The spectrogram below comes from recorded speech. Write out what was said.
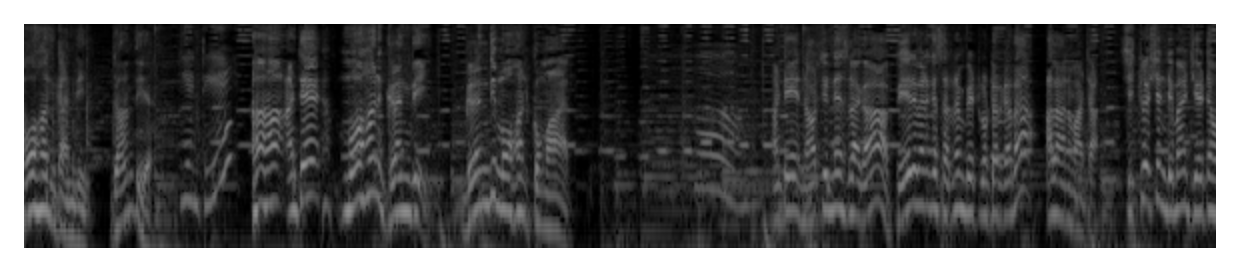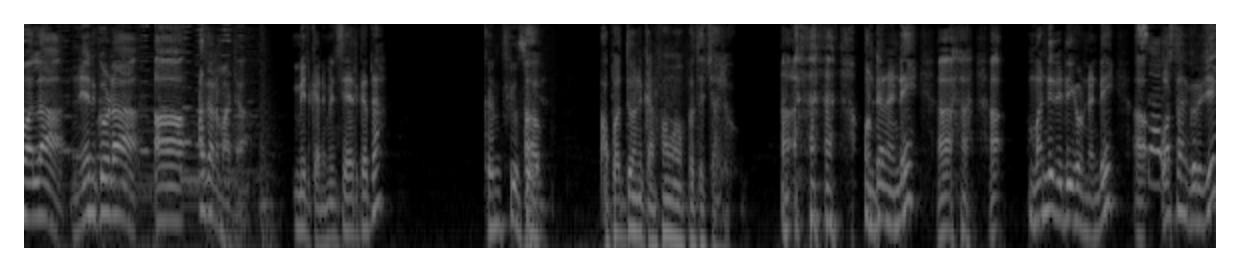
మోహన్ గాంధీ. గాంధీయా? ఏంటి? అంటే మోహన్ గ్రంథి. గ్రంథి మోహన్ కుమార్. అంటే నార్త్ ఇండియన్స్ లాగా పేరు వెనక సరణం పెట్టుకుంటారు కదా అలా అన్నమాట. సిచ్యువేషన్ డిమాండ్ చేయటం వల్ల నేను కూడా ఆ, అదనమాట మీరు కన్విన్స్ అయ్యారు కదా? కన్ఫ్యూజ్ ఆ, అబద్ధం అని కన్ఫర్మ్ అవ్వకపోతే చాలు. ఆ, ఉంటానండి. ఆ, ఆ, మళ్ళీ రెడీగా ఉండండి. ఆ, సరే. వస్తాను గురుజీ.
